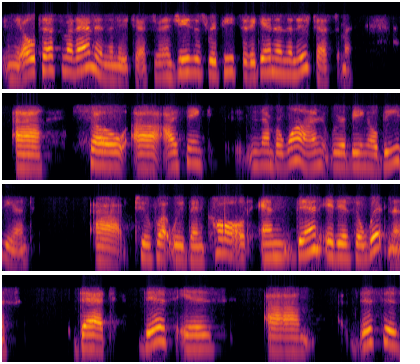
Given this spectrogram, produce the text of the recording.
in the Old Testament and in the New Testament, and Jesus repeats it again in the New Testament. So uh, I think number one, we're being obedient uh, to what we've been called, and then it is a witness that this is um, this is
